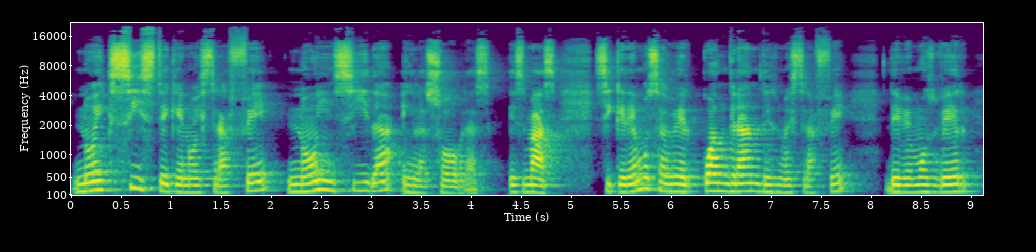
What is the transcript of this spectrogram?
No existe que nuestra fe no incida en las obras. Es más, si queremos saber cuán grande es nuestra fe, debemos ver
